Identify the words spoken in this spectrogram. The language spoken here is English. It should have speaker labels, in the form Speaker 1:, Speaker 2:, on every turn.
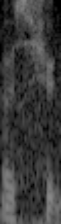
Speaker 1: I was shooting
